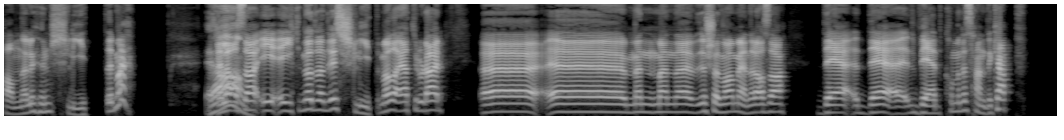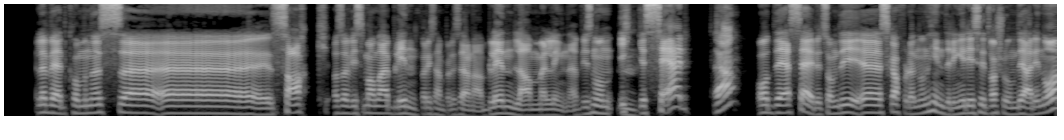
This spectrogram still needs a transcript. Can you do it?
han eller hun sliter med? Ja. Eller altså, ikke nødvendigvis sliter med, da. Jeg tror det er øh, øh, men, men øh, du skjønner hva jeg mener. Altså, det, det vedkommendes handikap eller vedkommendes øh, øh, sak Altså Hvis man er blind, for eksempel, blind, lam eller lignende. Hvis noen ikke ser, ja. Og det ser ut som de eh, skaffer dem noen hindringer i situasjonen de er i nå,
